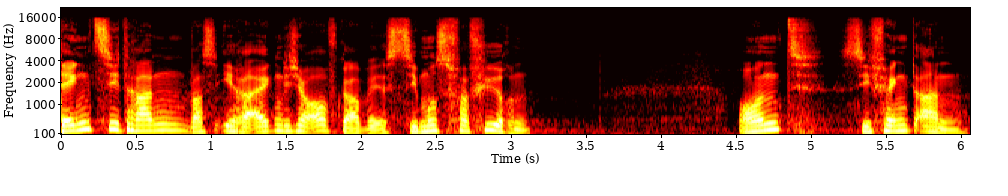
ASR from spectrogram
denkt sie dran, was ihre eigentliche Aufgabe ist. Sie muss verführen. Und sie fängt an.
